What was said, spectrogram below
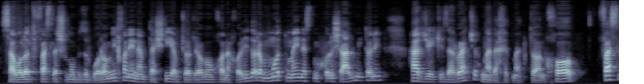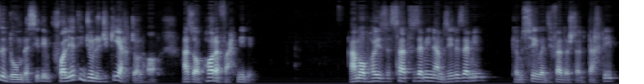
سوالات فصل شما بزرگواران می‌خوانین هم تشریح هم چهار جواب هم خانه خالی داره. مطمئن استم کلش حل می‌تونین هر جایی که ضرورت شد مده خدمتتان. خب فصل دوم رسیدیم. فعالیت جیولوژیکی یخچال ها از آبها را فهمیدیم. هم آبهای سطح زمین هم زیر زمین. که سه وظیفه داشتن تخریب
